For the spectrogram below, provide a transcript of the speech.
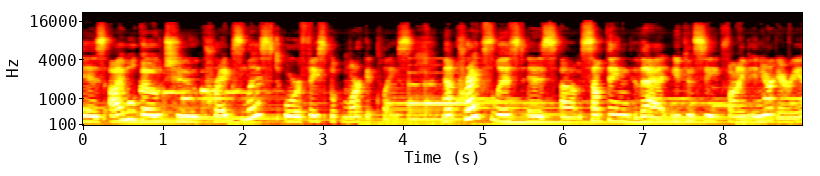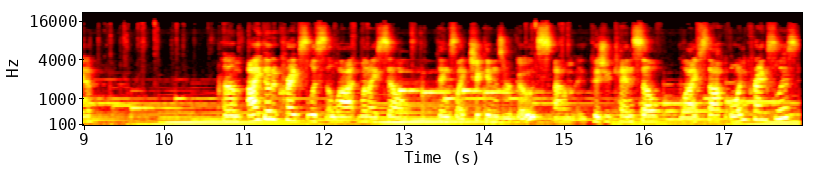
is I will go to Craigslist or Facebook Marketplace. Now, Craigslist is um, something that you can see find in your area. Um, I go to Craigslist a lot when I sell things like chickens or goats because you can sell livestock on Craigslist,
